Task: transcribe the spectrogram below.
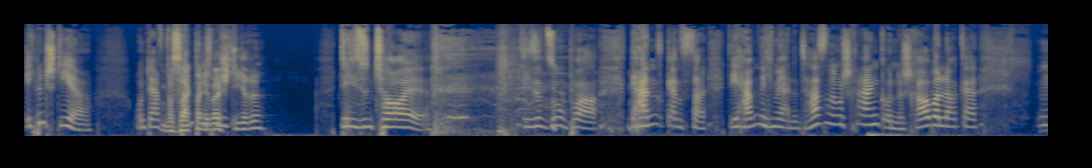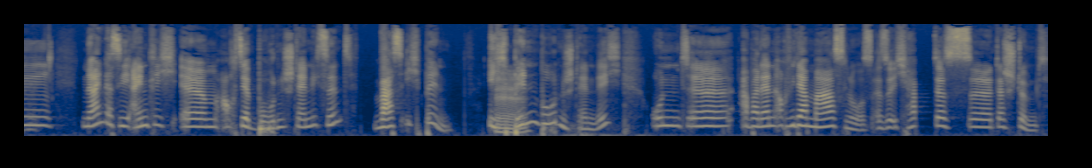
ich bin Stier. Und da Was sagt man über Stiere? die sind toll. Die sind super. Ganz, ganz toll. Die haben nicht mehr eine Tassen im Schrank und eine Schraube locker. Mm, nein, dass sie eigentlich ähm, auch sehr bodenständig sind, was ich bin. Ich bin bodenständig und äh, aber dann auch wieder maßlos. Also ich habe das, äh, das stimmt.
